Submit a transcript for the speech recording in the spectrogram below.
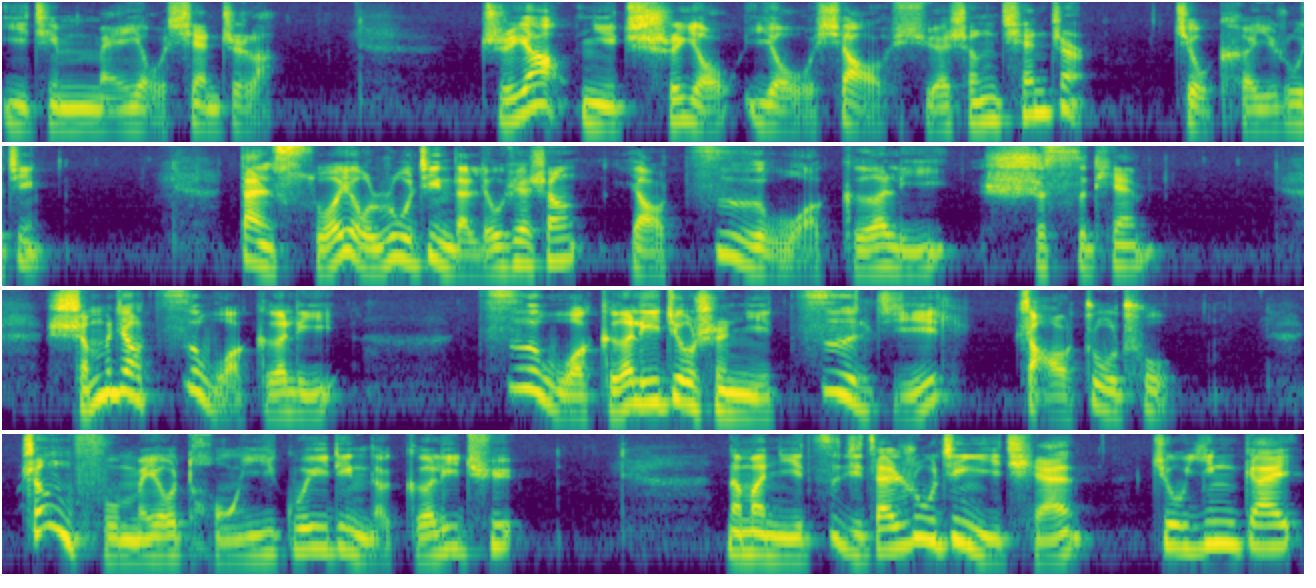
已经没有限制了。只要你持有有效学生签证，就可以入境。但所有入境的留学生要自我隔离十四天。什么叫自我隔离？自我隔离就是你自己找住处，政府没有统一规定的隔离区。那么你自己在入境以前就应该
